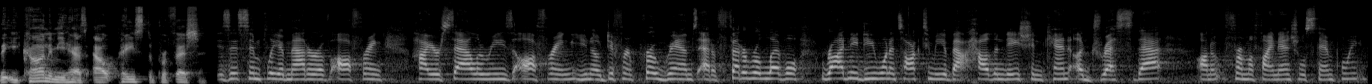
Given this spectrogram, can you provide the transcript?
the economy has outpaced the profession. Is it simply a matter of offering higher salaries, offering, you know, different programs at a federal level? Rodney, do you want to talk to me about how the nation can address that on a, from a financial standpoint?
